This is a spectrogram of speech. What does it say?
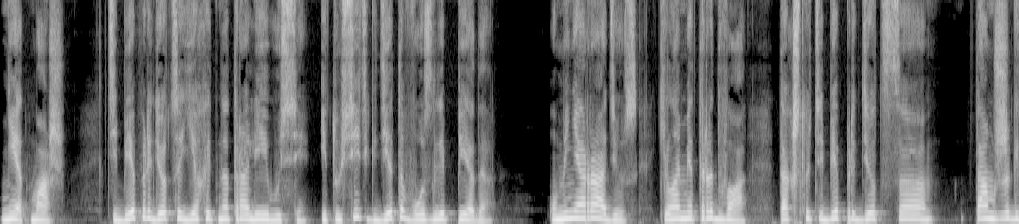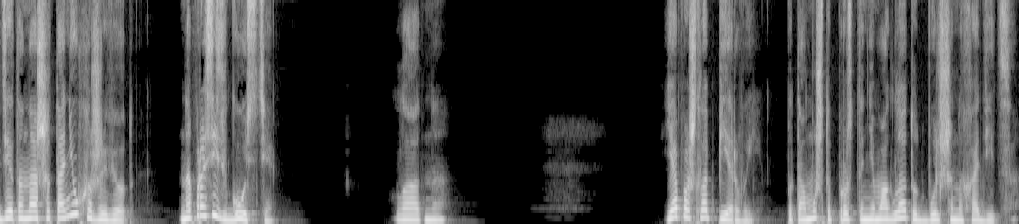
«Нет, Маш, тебе придется ехать на троллейбусе и тусить где-то возле педа. У меня радиус, километра два, так что тебе придется... Там же где-то наша Танюха живет. Напросись в гости. Ладно. Я пошла первой, потому что просто не могла тут больше находиться.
